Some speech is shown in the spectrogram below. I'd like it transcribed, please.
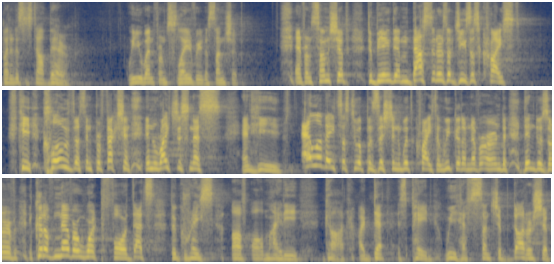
But it doesn't stop there. We went from slavery to sonship, and from sonship to being the ambassadors of Jesus Christ. He clothed us in perfection, in righteousness, and He elevates us to a position with Christ that we could have never earned, didn't deserve, and could have never worked for. That's the grace of Almighty God. Our debt is paid. We have sonship, daughtership.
